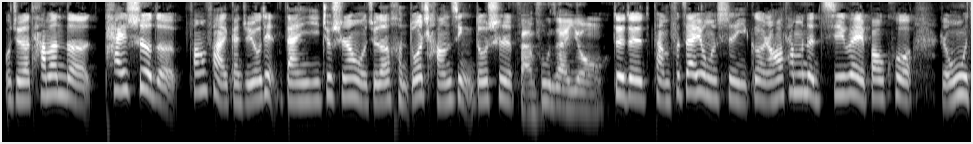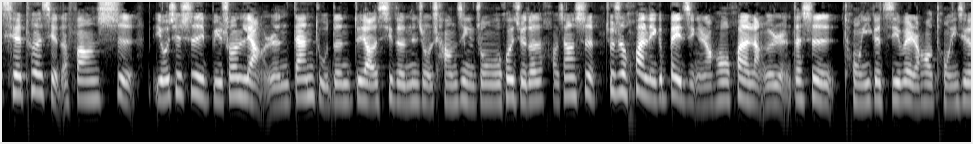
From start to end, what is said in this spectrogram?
我觉得他们的拍摄的方法感觉有点单一，就是让我觉得很多场景都是反复在用。对对，反复在用是一个，然后他们的机位包括人物切特写的方式，尤其是比如说两人单独的对角戏的那种场景中，我会觉得好像是就是换了一个背景，然后换了两个人，但是同一个机位，然后同一些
